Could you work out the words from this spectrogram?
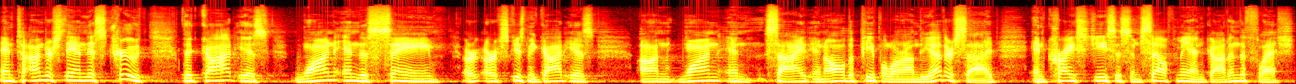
and to understand this truth that God is one and the same, or, or excuse me, God is on one and side and all the people are on the other side and christ jesus himself man god in the flesh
